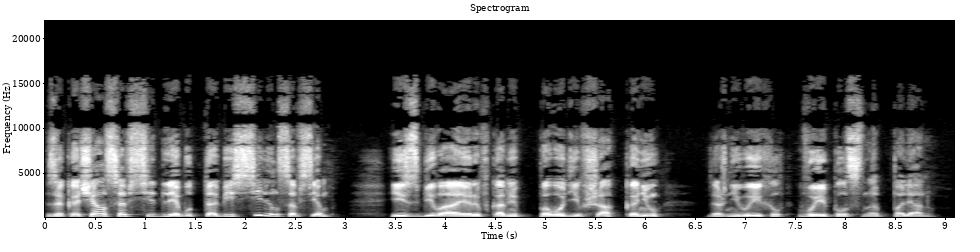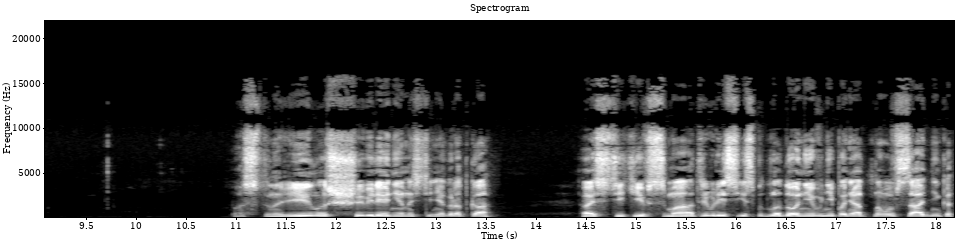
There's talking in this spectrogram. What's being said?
закачался в седле, будто обессилел совсем, избивая рывками поводья в шаг коню, даже не выехал, выполз на поляну. Остановилось шевеление на стене городка. Остяки всматривались из-под ладони в непонятного всадника,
